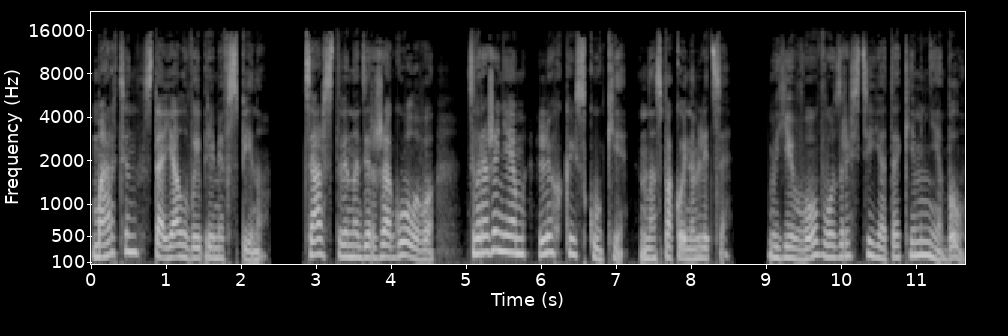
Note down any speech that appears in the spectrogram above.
Мартин стоял, выпрямив спину, царственно держа голову, с выражением легкой скуки на спокойном лице. «В его возрасте я таким не был»,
